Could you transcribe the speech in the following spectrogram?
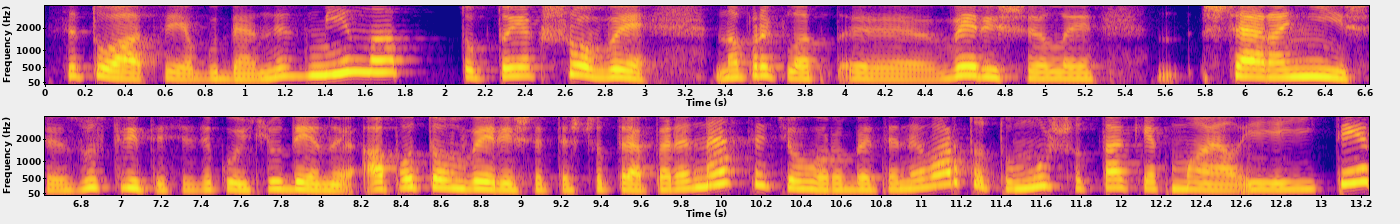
ситуація буде незмінна. Тобто, якщо ви, наприклад, е, вирішили ще раніше зустрітися з якоюсь людиною, а потім вирішите, що треба перенести, цього робити не варто, тому що так, як має йти,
